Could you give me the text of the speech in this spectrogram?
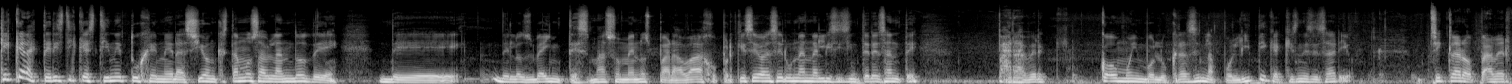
¿qué características tiene tu generación? Que estamos hablando de, de, de los 20 más o menos para abajo, porque ese va a ser un análisis interesante para ver cómo involucrarse en la política que es necesario. Sí, claro, a ver,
